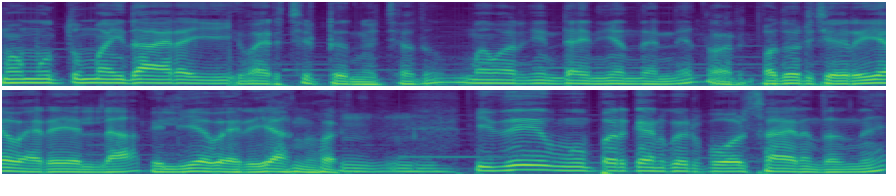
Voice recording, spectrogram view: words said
മമ്മൂത്തുമ്മ ഇതാരാ ഈ വരച്ചിട്ട് എന്ന് വെച്ചാൽ അത് ഉമ്മ പറഞ്ഞു എന്റെ അനിയൻ തന്നെ എന്ന് പറഞ്ഞു അതൊരു ചെറിയ വരയല്ല വലിയ വരയാന്ന് പറഞ്ഞു. ഇത് മൂപ്പർക്ക് എനിക്ക് ഒരു പ്രോത്സാഹനം തന്ന്.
